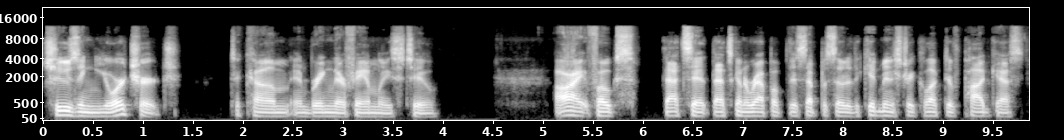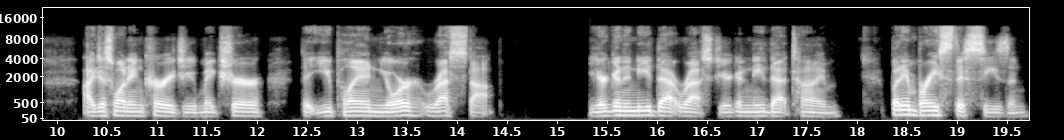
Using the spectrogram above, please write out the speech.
choosing your church to come and bring their families to? All right, folks, that's it. That's going to wrap up this episode of the Kid Ministry Collective podcast. I just want to encourage you make sure that you plan your rest stop. You're going to need that rest, you're going to need that time but embrace this season.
